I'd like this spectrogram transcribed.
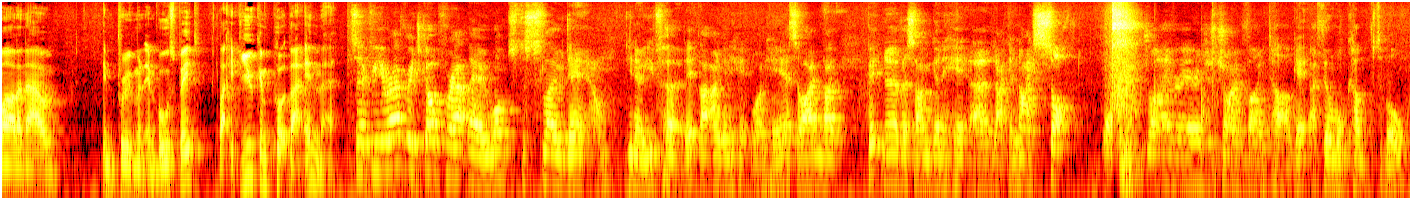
mile an hour improvement in ball speed. Like if you can put that in there. So for your average golfer out there who wants to slow down, you know, you've heard it. Like I'm going to hit one here, so I'm like bit nervous. I'm going to hit uh, like a nice soft driver here and just try and find target. I feel more comfortable.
